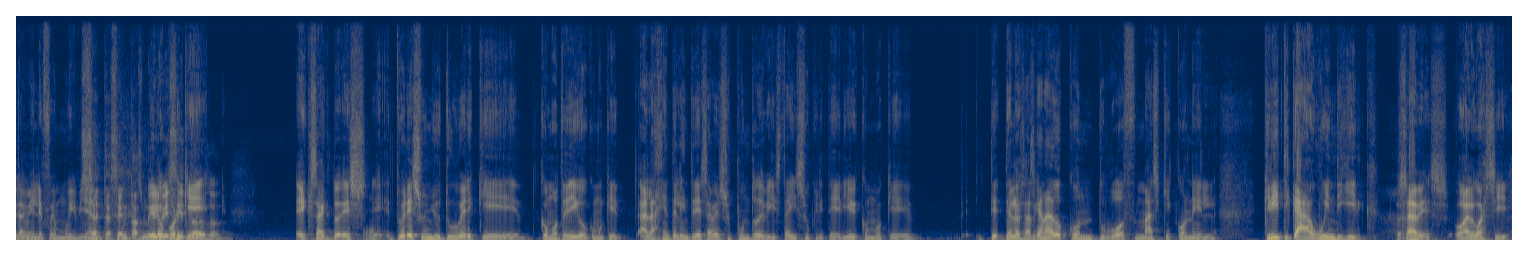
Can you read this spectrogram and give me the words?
también le fue muy bien. 700 mil Pero porque- visitas. ¿eh? Exacto, es, eh, tú eres un youtuber que, como te digo, como que a la gente le interesa ver su punto de vista y su criterio y como que te, te los has ganado con tu voz más que con el crítica a Windy Geek, ¿sabes? O algo así,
